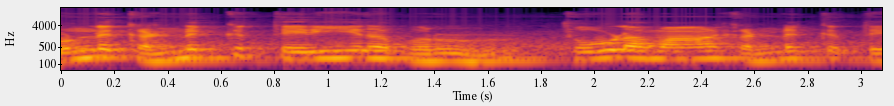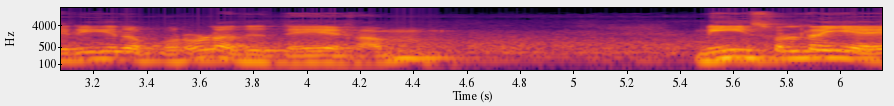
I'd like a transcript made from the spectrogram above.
ஒன்று கண்ணுக்கு தெரிகிற பொருள் தூளமாக கண்ணுக்கு தெரிகிற பொருள் அது தேகம். நீ சொல்றையே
